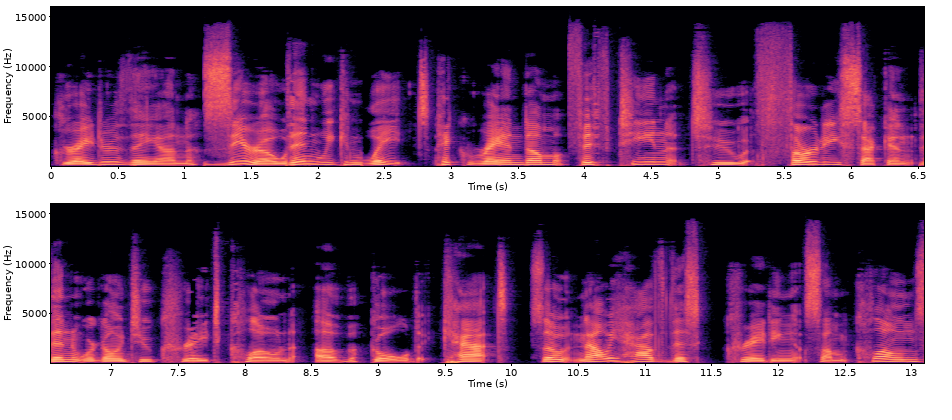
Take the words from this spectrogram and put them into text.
greater greater than zero, then we can wait, pick random 15 to 30 second, then we're going to create clone of gold cat. So now we have this creating some clones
